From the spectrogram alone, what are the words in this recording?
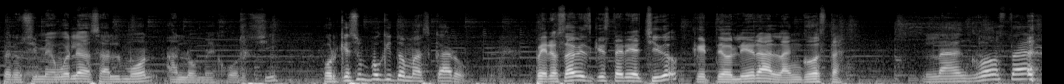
Pero si me huele a salmón, a lo mejor sí. Porque es un poquito más caro. Pero ¿sabes qué estaría chido? Que te oliera a langosta. Langosta,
